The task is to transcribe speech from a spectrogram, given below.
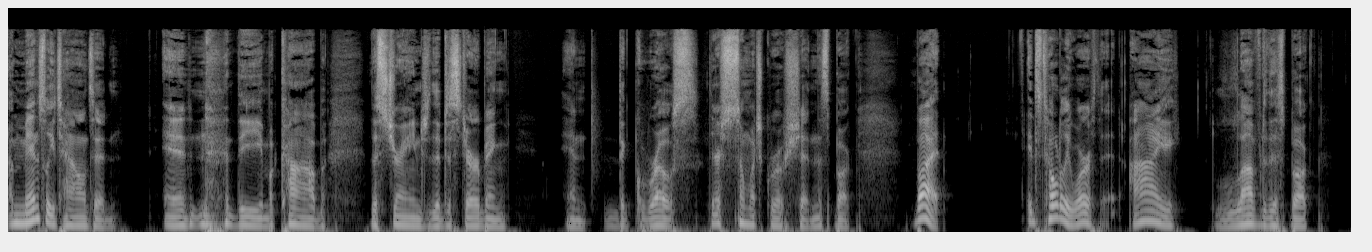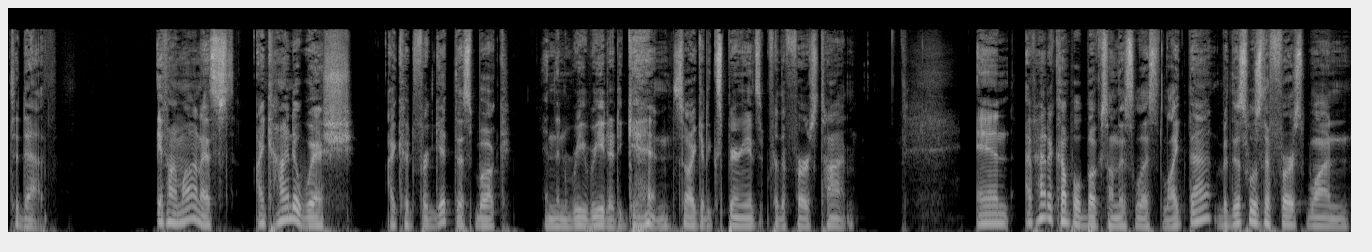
immensely talented in the macabre, the strange, the disturbing, and the gross. There's so much gross shit in this book. But it's totally worth it. I loved this book to death. If I'm honest, I kind of wish I could forget this book and then reread it again so I could experience it for the first time. And I've had a couple books on this list like that, but this was the first one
